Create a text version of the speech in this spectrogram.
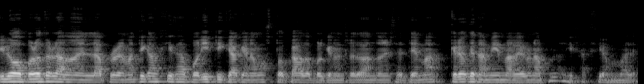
Y luego, por otro lado, en la problemática quizá política que no hemos tocado porque no he tratado en este tema, creo que también va a haber una polarización, ¿vale?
